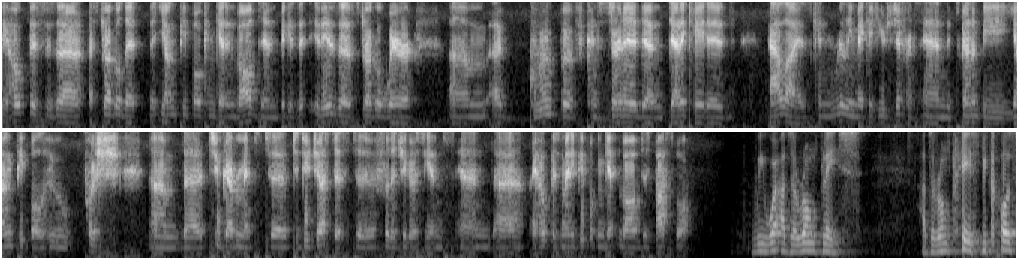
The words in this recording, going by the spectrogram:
I hope this is a, a struggle that, that young people can get involved in because it, it is a struggle where um, a group of concerted and dedicated allies can really make a huge difference. And it's going to be young people who push um, the two governments to, to do justice to, for the Chagosians. And uh, I hope as many people can get involved as possible. we were at the wrong place. At the wrong place because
